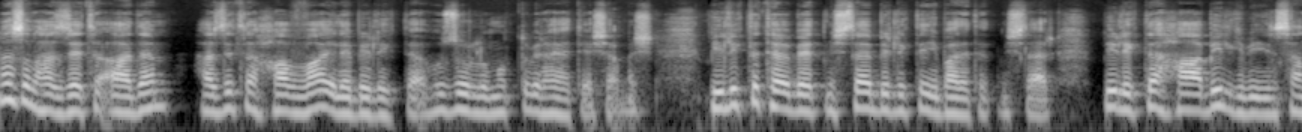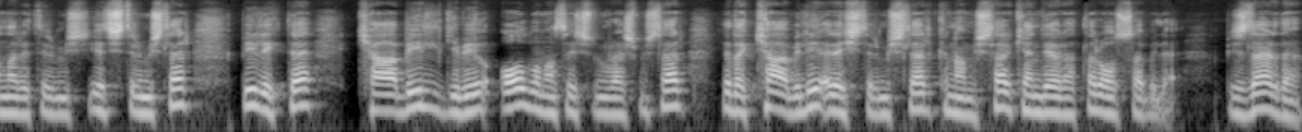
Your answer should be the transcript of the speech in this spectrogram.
nasıl Hazreti Adem Hazreti Havva ile birlikte huzurlu mutlu bir hayat yaşamış. Birlikte tevbe etmişler, birlikte ibadet etmişler. Birlikte Habil gibi insanlar yetirmiş, yetiştirmişler. Birlikte Kabil gibi olmaması için uğraşmışlar ya da Kabil'i eleştirmişler, kınamışlar kendi evlatlar olsa bile. Bizler de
